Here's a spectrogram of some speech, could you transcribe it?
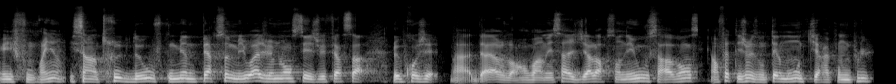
et ils font rien. Et c'est un truc de ouf. Combien de personnes me disent ouais, je vais me lancer, je vais faire ça, le projet. Bah, derrière, je leur envoie un message, je dis alors, c'en est où, ça avance. en fait, les gens, ils ont tellement honte qu'ils répondent plus.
